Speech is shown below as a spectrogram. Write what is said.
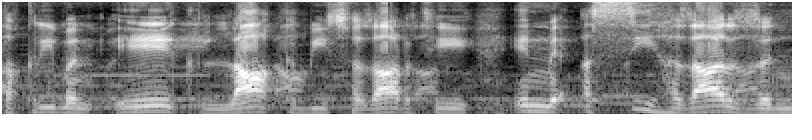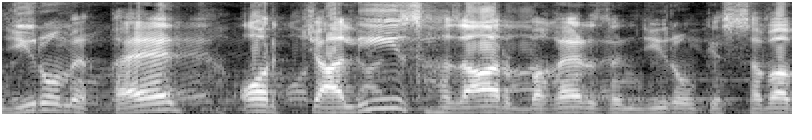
تقریباً ایک لاکھ بیس ہزار تھی۔ ان میں اسی ہزار زنجیروں میں قید اور چالیس ہزار بغیر زنجیروں کے سبب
